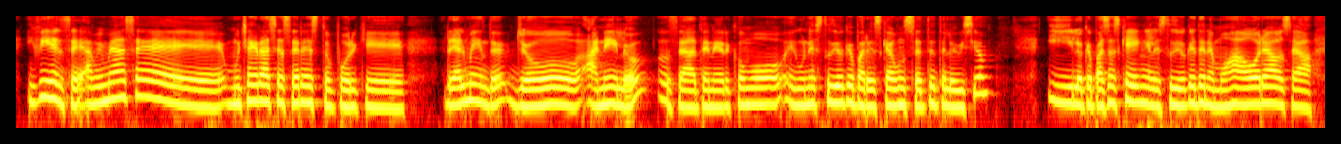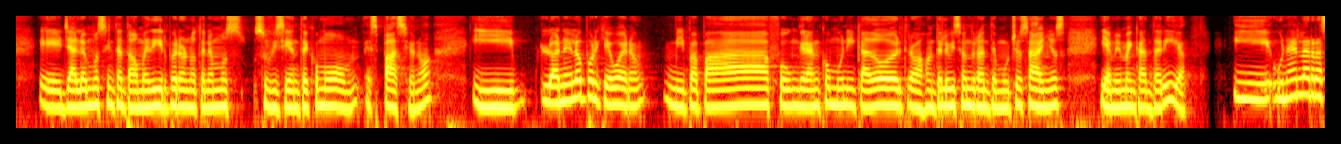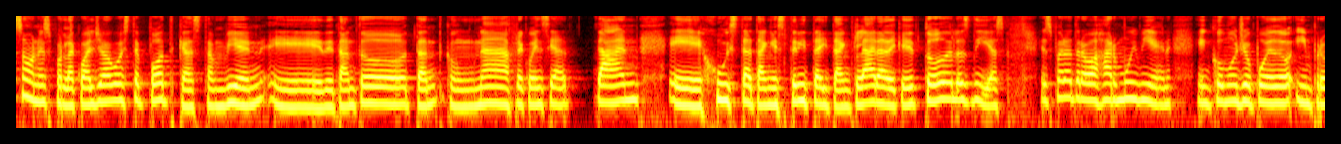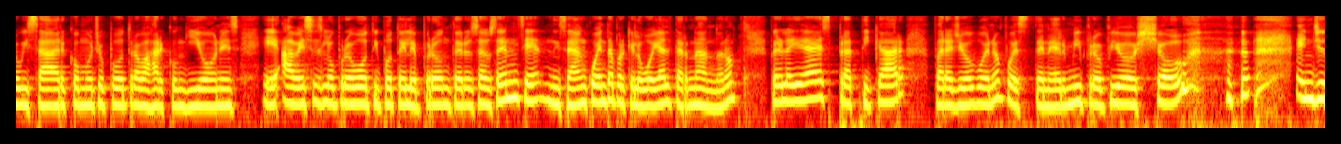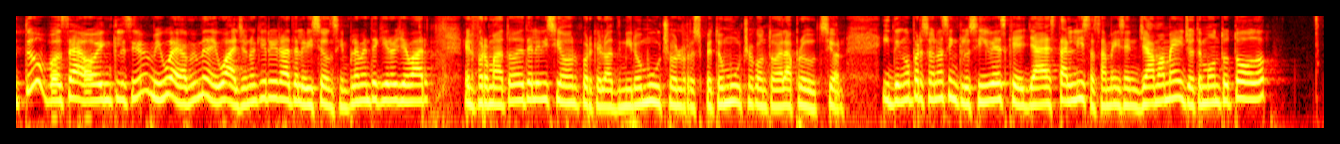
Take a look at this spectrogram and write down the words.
Y fíjense, a mí me hace mucha gracia hacer esto porque realmente yo anhelo, o sea, tener como en un estudio que parezca un set de televisión. Y lo que pasa es que en el estudio que tenemos ahora, o sea, eh, ya lo hemos intentado medir, pero no tenemos suficiente como espacio, ¿no? Y lo anhelo porque, bueno, mi papá fue un gran comunicador, trabajó en televisión durante muchos años y a mí me encantaría. Y una de las razones por la cual yo hago este podcast también, eh, de tanto, tan, con una frecuencia tan eh, justa, tan estricta y tan clara de que todos los días es para trabajar muy bien en cómo yo puedo improvisar, cómo yo puedo trabajar con guiones. Eh, a veces lo pruebo tipo teleprompter, o sea, ustedes ni se, ni se dan cuenta porque lo voy alternando, ¿no? Pero la idea es practicar para yo, bueno, pues tener mi propio show en YouTube, o sea, o inclusive en mi web. A mí me da igual, yo no quiero ir a la televisión, simplemente quiero llevar el formato de televisión porque lo admiro mucho, lo respeto mucho con toda la producción. Y tengo personas inclusive inclusive que ya están listas, o sea, me dicen, llámame y yo te monto todo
